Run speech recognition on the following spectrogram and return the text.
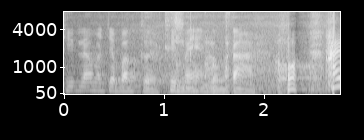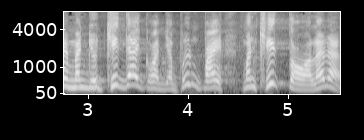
คิดแล้วมันจะบังเกิดขึ้นไหมหลวงตา ให้มันหยุดคิดได้ก่อนอย่าเพึ่งไป มันคิดต่อแล้วนะ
